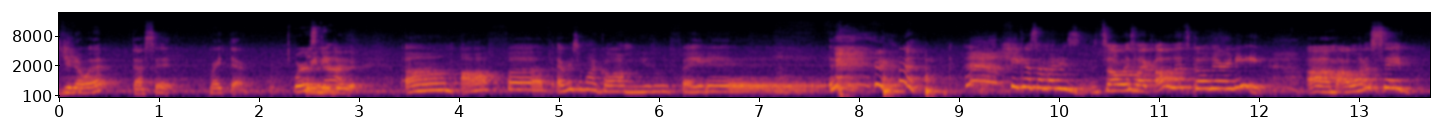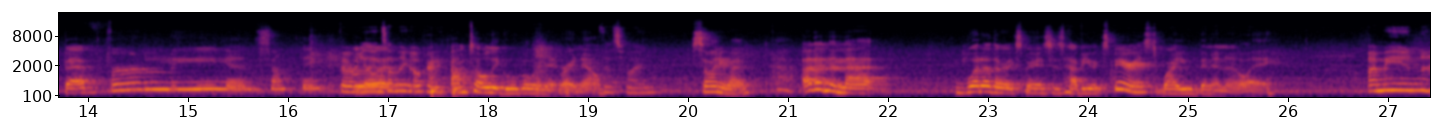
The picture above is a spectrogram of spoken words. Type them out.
you know what? That's it, right there. Where's we it at? Um, off of every time I go, I'm usually faded because somebody's. It's always like, oh, let's go there and eat. Um, I want to say Beverly and something. You Beverly know and something? Okay. I'm totally googling it right now. That's fine. So anyway, other than that, what other experiences have you experienced while you've been in LA? I mean,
